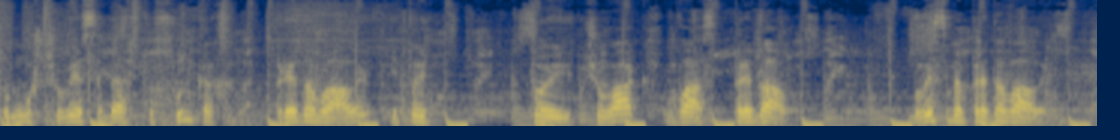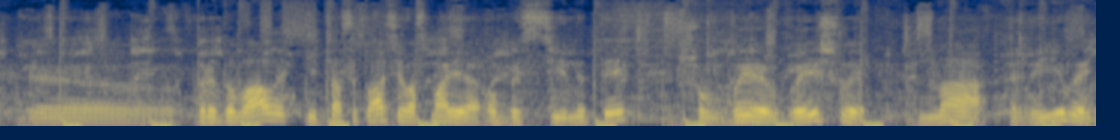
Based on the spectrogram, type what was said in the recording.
тому що ви себе в стосунках предавали, і той, той чувак вас предав. Бо ви себе предавали. Е, предавали, і ця ситуація вас має обезцінити, щоб ви вийшли на рівень,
